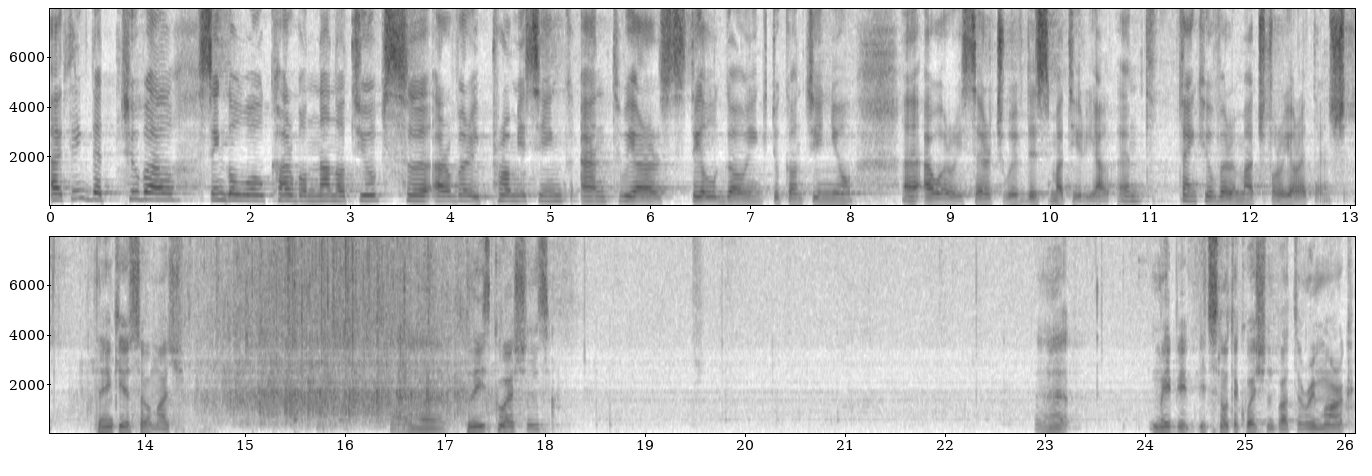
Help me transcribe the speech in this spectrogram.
I think that TUBALL single-wall carbon nanotubes uh, are very promising, and we are still going to continue uh, our research with this material. And thank you very much for your attention. Thank you so much. Uh, please, questions? Uh, maybe it's not a question but a remark.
